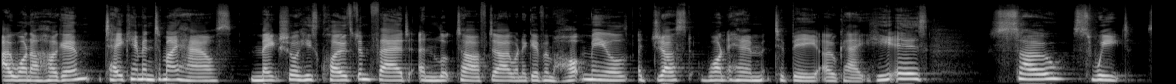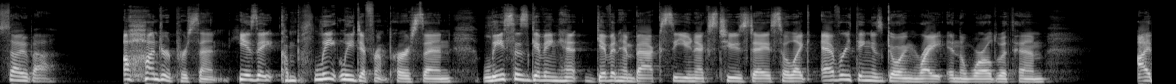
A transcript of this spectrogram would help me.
I want to hug him, take him into my house, make sure he's clothed and fed and looked after. I want to give him hot meals. I just want him to be okay. He is so sweet sober. A hundred percent. He is a completely different person. Lisa's giving him given him back. See you next Tuesday. So like everything is going right in the world with him. I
